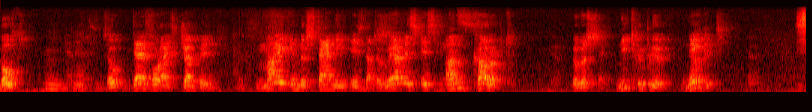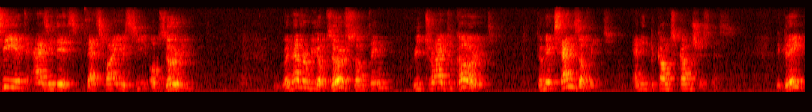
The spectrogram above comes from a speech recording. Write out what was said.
Both. Hmm, so therefore I jump in. My understanding is that awareness is uncolored bewustzijn. Niet gekleurd, naked. See it as it is. That's why you see observing. Whenever we observe something, we try to color it, to make sense of it, and it becomes consciousness. The great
